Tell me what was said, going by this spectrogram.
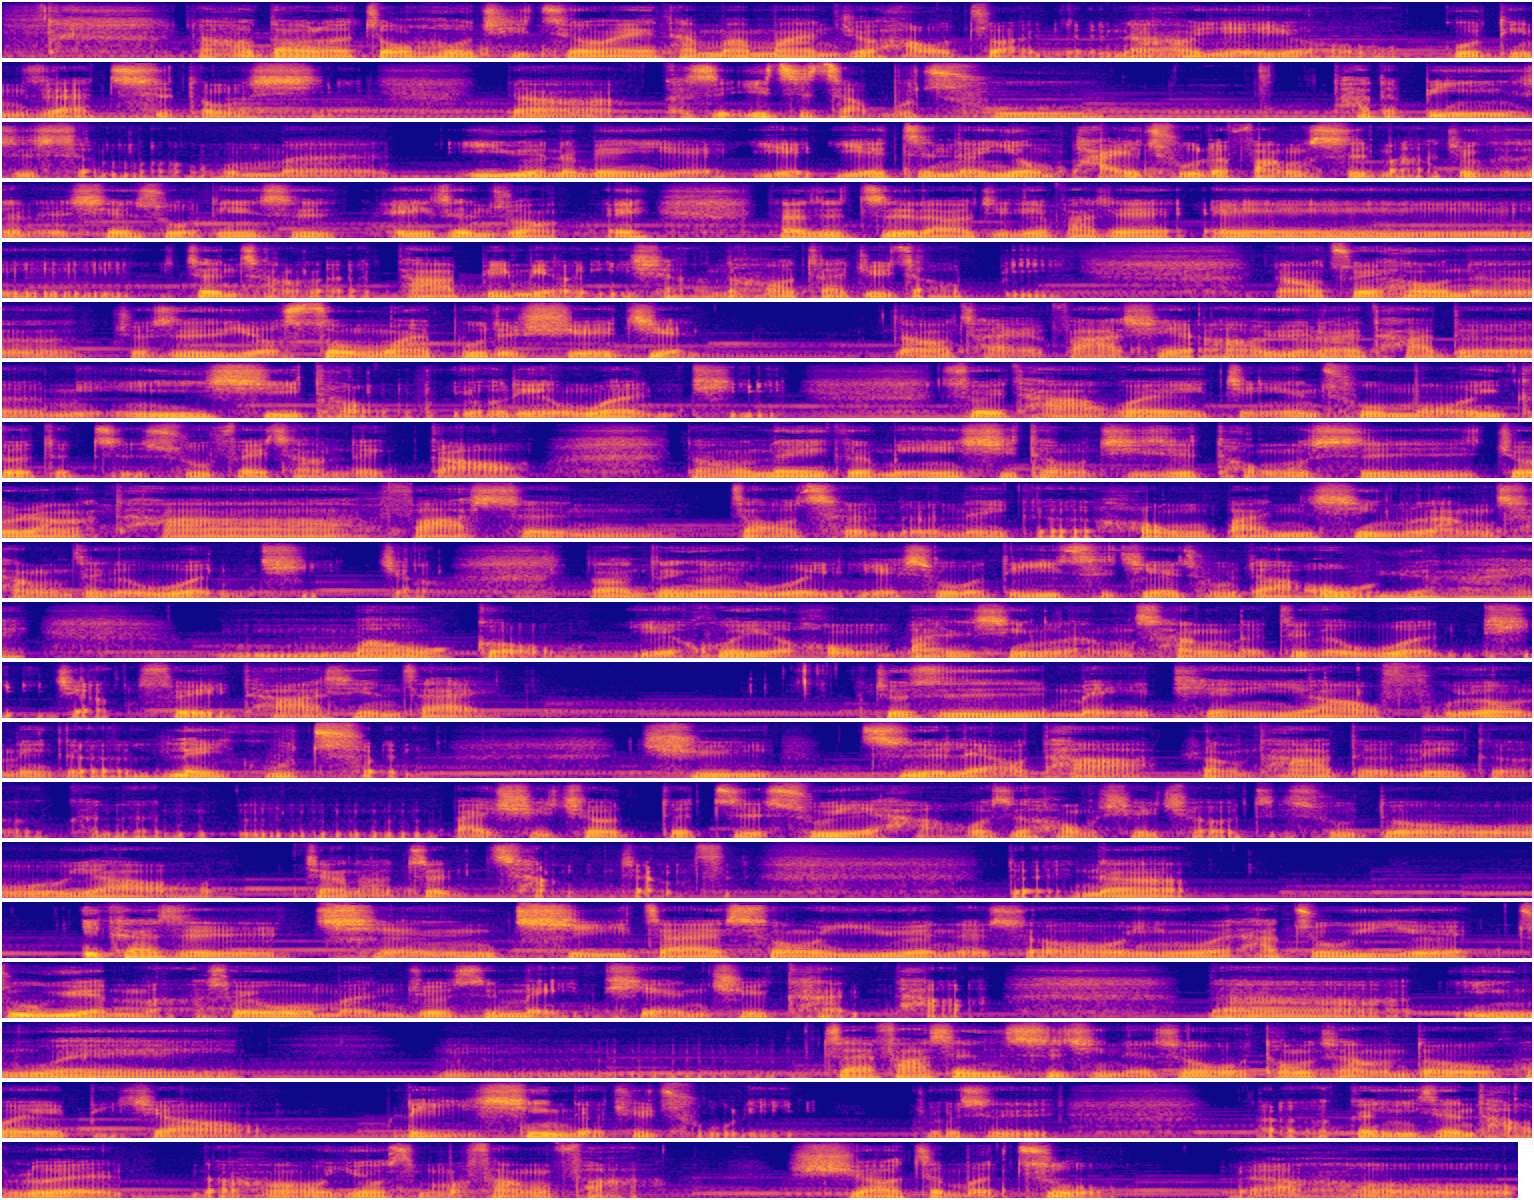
然后到了中后期之后，他慢慢就好转了，然后也有固定在吃东西。那可是一直找不出他的病因是什么。我们医院那边也也也只能用排除的方式嘛，就可能先锁定是 A 症状，哎，但是治疗几天发现 A 正常了，他并没有影响，然后再去找 B，然后最后呢，就是有送外部的血检。然后才发现啊，原来他的免疫系统有点问题，所以他会检验出某一个的指数非常的高，然后那个免疫系统其实同时就让他发生造成了那个红斑性狼疮这个问题，这样。那这个我也是我第一次接触到哦，原来猫狗也会有红斑性狼疮的这个问题，这样。所以他现在就是每天要服用那个类固醇。去治疗它，让它的那个可能嗯白血球的指数也好，或是红血球指数都要降到正常这样子。对，那一开始前期在送医院的时候，因为他住医院住院嘛，所以我们就是每天去看他。那因为嗯在发生事情的时候，我通常都会比较理性的去处理，就是呃跟医生讨论，然后用什么方法，需要怎么做。然后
